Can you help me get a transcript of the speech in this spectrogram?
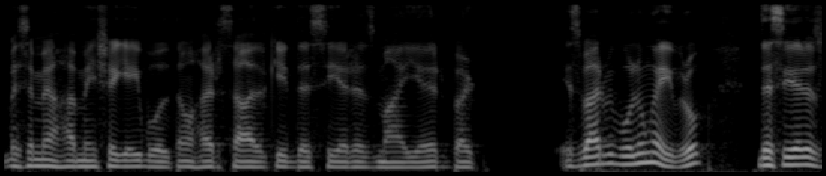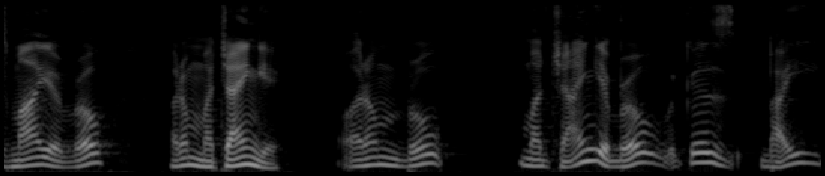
वैसे मैं हमेशा यही बोलता हूँ, हर साल की this year is my year but इस बार भी बोलूँगा ही bro this year is my year bro और हम मचाएँगे। और हम ब्रो मचाएँगे ब्रो बिकॉज़ भाई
